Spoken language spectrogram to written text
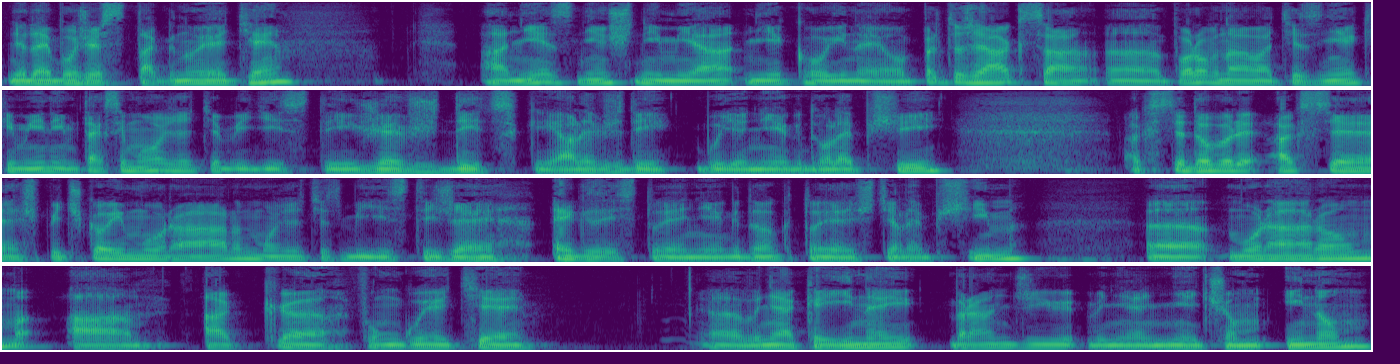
nedaj Bože stagnujete a nie s dnešným ja niekoho iného. Pretože ak sa uh, porovnávate s niekým iným, tak si môžete byť istí, že vždycky, ale vždy bude niekto lepší. Ak ste, dobre, ak ste špičkový murár, môžete byť istí, že existuje niekto, kto je ešte lepším uh, murárom a ak uh, fungujete v nejakej inej branži, v nie, niečom inom,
